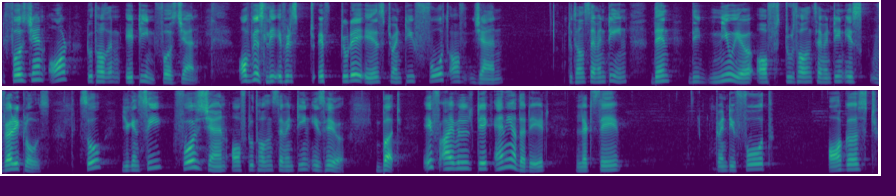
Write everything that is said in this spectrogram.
1st Jan or 2018 1st Jan. Obviously if it's if today is 24th of Jan 2017 then the new year of 2017 is very close. So you can see 1st Jan of 2017 is here. But if I will take any other date let's say 24th August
